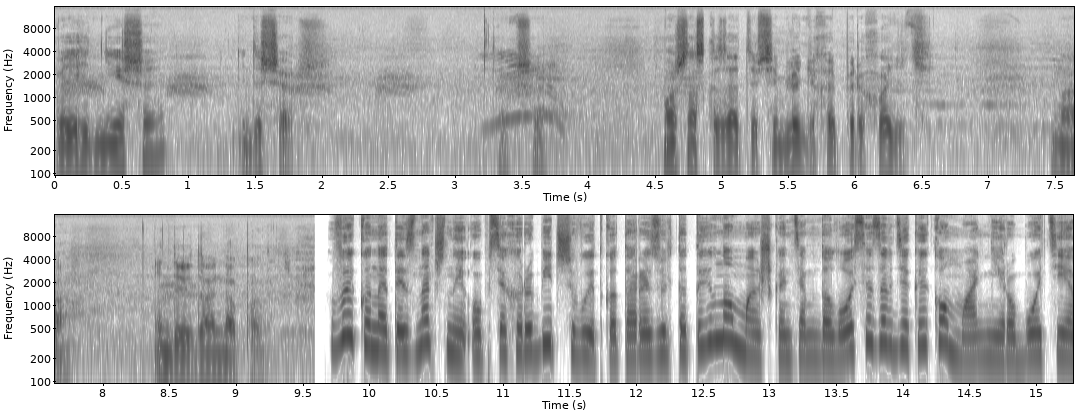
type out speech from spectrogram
Вигідніше і дешевше. Так що можна сказати всім людям, хай переходять на індивідуальне опалення. Виконати значний обсяг робіт швидко та результативно мешканцям вдалося завдяки командній роботі.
